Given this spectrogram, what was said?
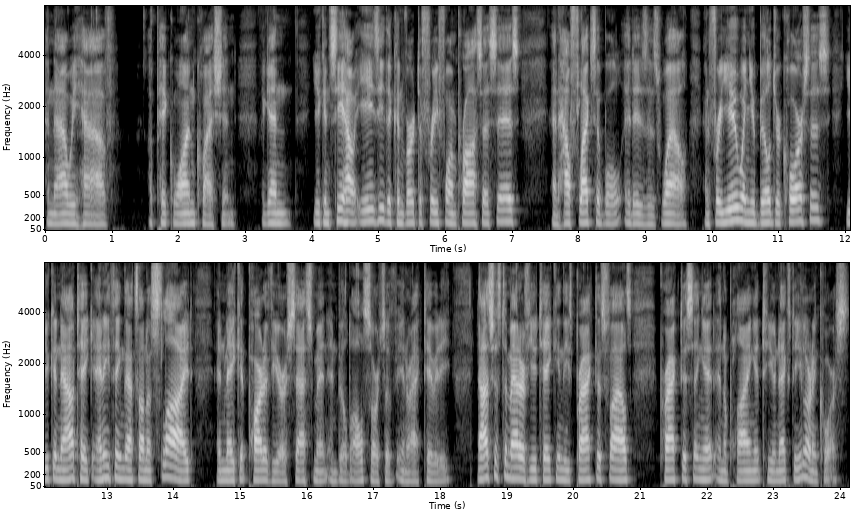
And now we have a pick one question. Again, you can see how easy the convert to freeform process is and how flexible it is as well. And for you, when you build your courses, you can now take anything that's on a slide and make it part of your assessment and build all sorts of interactivity. Now it's just a matter of you taking these practice files, practicing it, and applying it to your next e-learning course.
